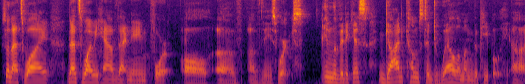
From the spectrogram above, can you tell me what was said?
So that's why, that's why we have that name for all of, of these works in Leviticus, God comes to dwell among the people. Uh,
